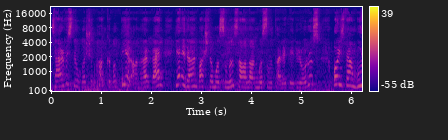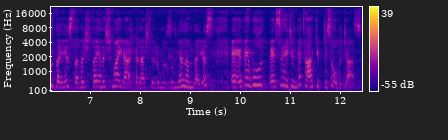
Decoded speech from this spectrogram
servisle ulaşım hakkının bir an evvel yeniden başlamasını, sağlanmasını talep ediyoruz. O yüzden buradayız, danış, arkadaş dayanışmayla arkadaşlarımızın yanındayız e, ve bu e, sürecin de takipçisi olacağız.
